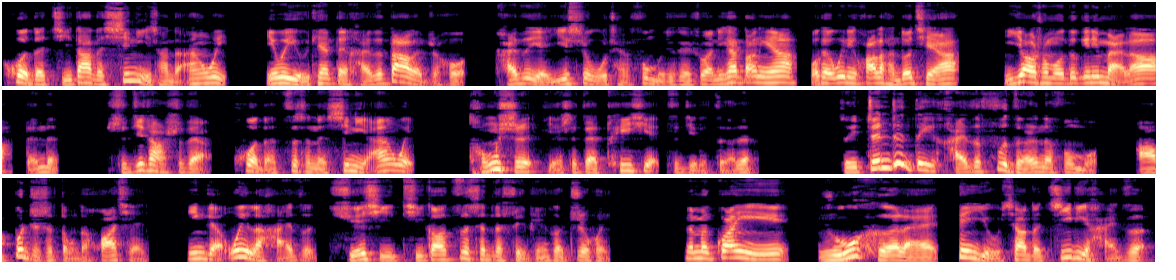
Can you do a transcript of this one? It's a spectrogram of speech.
获得极大的心理上的安慰，因为有一天等孩子大了之后，孩子也一事无成，父母就可以说：“你看当年啊，我可为你花了很多钱啊，你要什么我都给你买了啊，等等。”实际上是在获得自身的心理安慰，同时也是在推卸自己的责任。所以，真正对孩子负责任的父母。而不只是懂得花钱，应该为了孩子学习，提高自身的水平和智慧。那么，关于如何来更有效的激励孩子，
